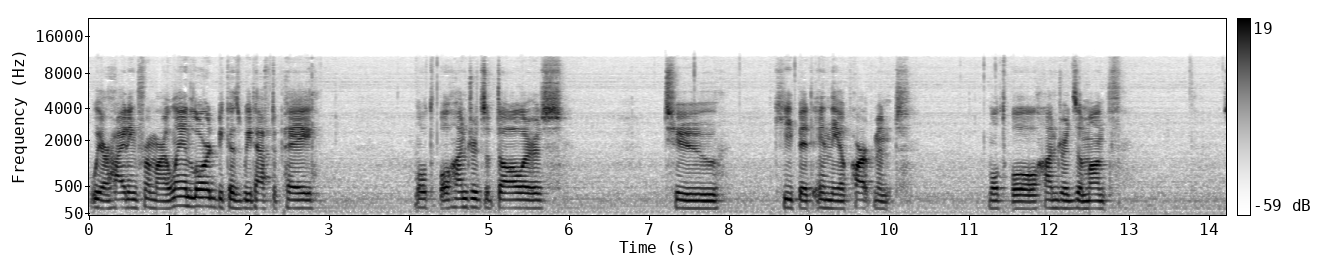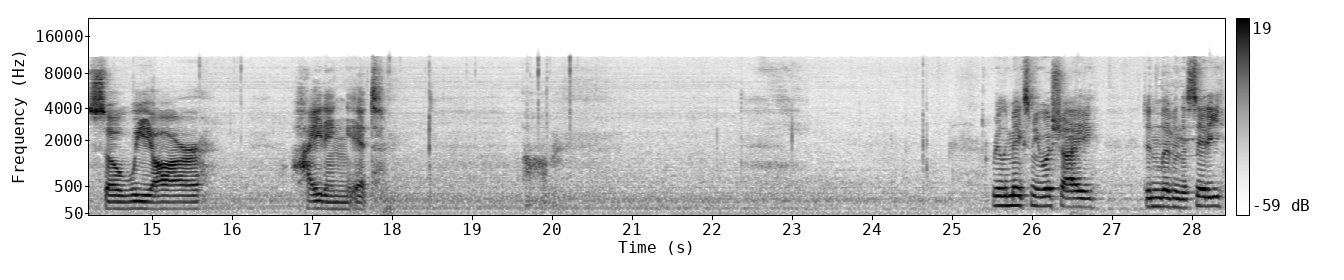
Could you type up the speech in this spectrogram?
we are hiding from our landlord because we'd have to pay multiple hundreds of dollars to keep it in the apartment multiple hundreds a month. So we are hiding it really makes me wish I didn't live in the city.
